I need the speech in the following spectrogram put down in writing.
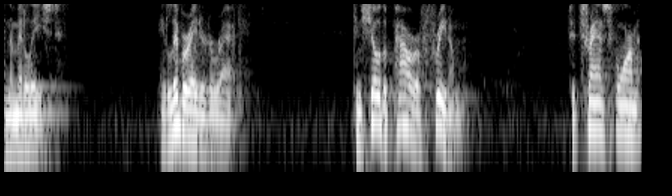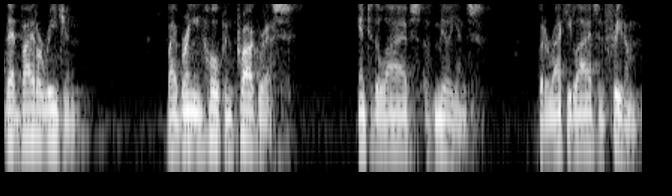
in the Middle East. A liberated Iraq can show the power of freedom to transform that vital region by bringing hope and progress into the lives of millions. But Iraqi lives and freedom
